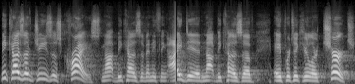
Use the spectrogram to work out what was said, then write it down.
because of Jesus Christ, not because of anything I did, not because of a particular church,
